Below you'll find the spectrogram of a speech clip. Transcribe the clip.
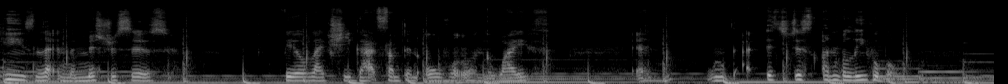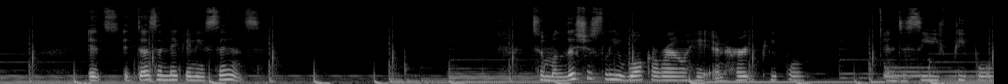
He's letting the mistresses feel like she got something over on the wife. And it's just unbelievable. It's it doesn't make any sense. To maliciously walk around here and hurt people and deceive people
